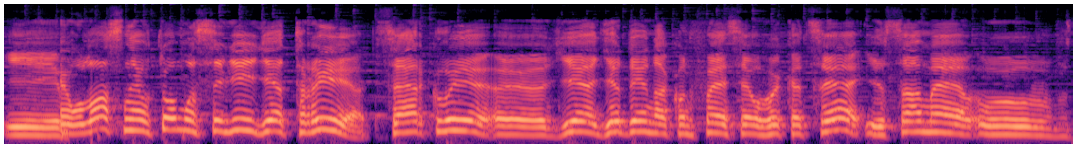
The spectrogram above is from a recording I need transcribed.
І власне в тому селі є три церкви, е, є єдина конфесія в ГКЦ, і саме в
